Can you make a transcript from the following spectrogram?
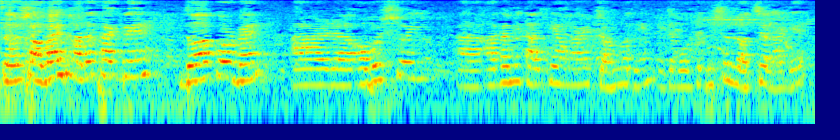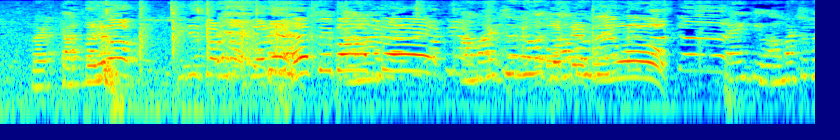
তো সবাই ভালো থাকবেন দোয়া করবেন আর অবশ্যই আগামী কালকে আমার জন্মদিন এটা বলতে ভীষণ লজ্জা লাগে তারপরে আমার জন্য দোয়া করবেন। থ্যাংক ইউ আমার জন্য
